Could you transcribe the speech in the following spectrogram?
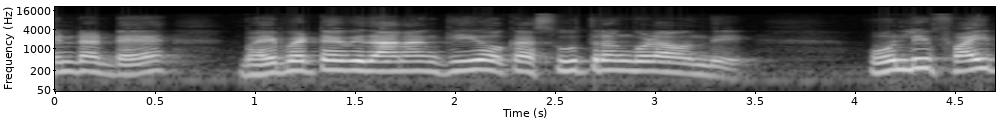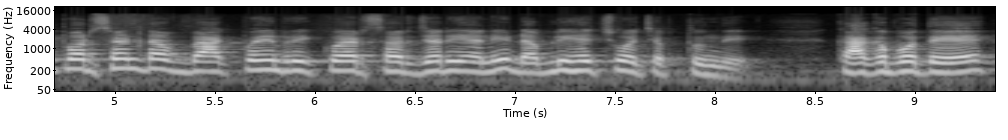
ఏంటంటే భయపెట్టే విధానానికి ఒక సూత్రం కూడా ఉంది. Only five percent of back pain require surgery అని డబ్ల్యూహెచ్ఓ చెప్తుంది. కాకపోతే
